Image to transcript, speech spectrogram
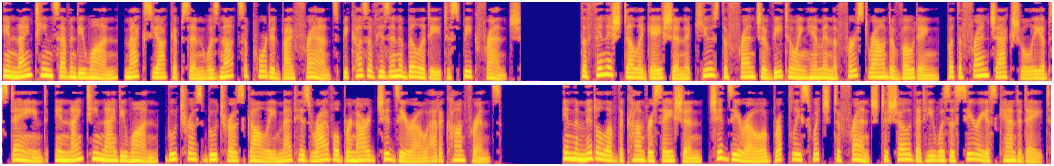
In 1971, Max Jakobson was not supported by France because of his inability to speak French. The Finnish delegation accused the French of vetoing him in the first round of voting, but the French actually abstained. In 1991, Boutros Boutros Ghali met his rival Bernard Chidzero at a conference. In the middle of the conversation, Chidzero abruptly switched to French to show that he was a serious candidate.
